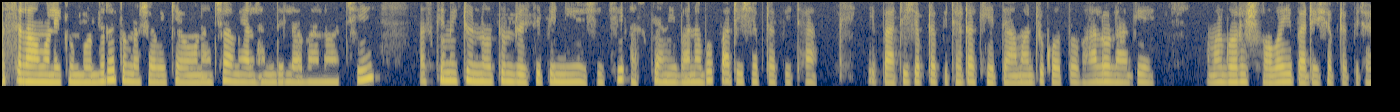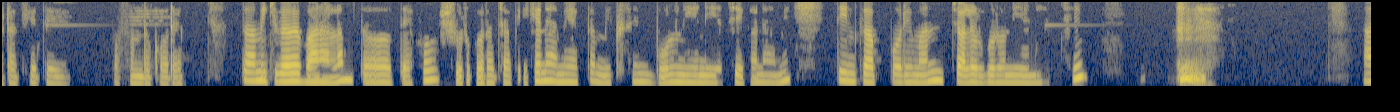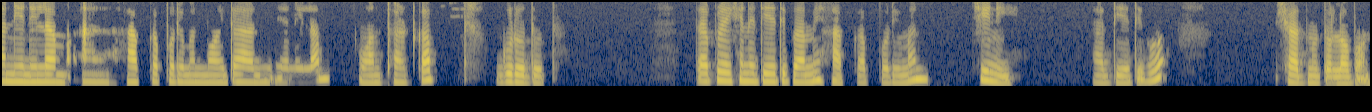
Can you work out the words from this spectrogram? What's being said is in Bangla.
আসসালামু আলাইকুম বন্ধুরা, তোমরা সবাই কেমন আছো? আমি আলহামদুলিল্লাহ ভালো আছি। আজকে আমি একটু নতুন রেসিপি নিয়ে এসেছি। আজকে আমি বানাবো পাটিসাপটা পিঠা। এই পাটিসাপটা পিঠাটা খেতে আমার যে কত ভালো লাগে। আমার ঘরে সবাই পাটিসাপটা পিঠাটা খেতে পছন্দ করে। তো আমি কীভাবে বানালাম? তো দেখো, শুরু করা যাক। এখানে আমি একটা মিক্সিং বোল নিয়ে নিয়েছি। এখানে আমি তিন কাপ পরিমাণ চালের গুঁড়ো নিয়ে নিয়েছি। আর নিয়ে নিলাম হাফ কাপ পরিমাণ ময়দা আর নিয়ে নিলাম ওয়ান থার্ড কাপ গুঁড়ো দুধ। তারপর এখানে দিয়ে দেবো আমি হাফ কাপ পরিমাণ চিনি আর দিয়ে দিব স্বাদ মতো লবণ।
